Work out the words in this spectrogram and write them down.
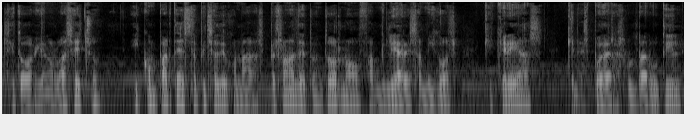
si todavía no lo has hecho y comparte este episodio con las personas de tu entorno, familiares, amigos que creas que les puede resultar útil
